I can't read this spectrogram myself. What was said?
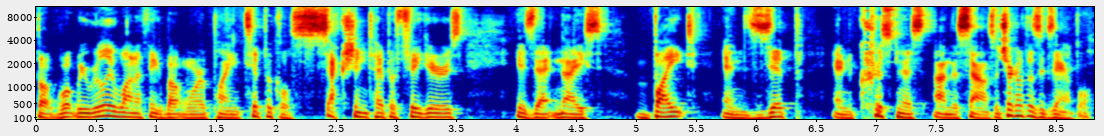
But what we really want to think about when we're playing typical section type of figures is that nice bite and zip and crispness on the sound. So check out this example.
